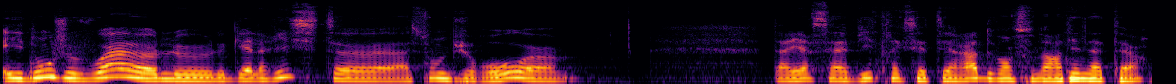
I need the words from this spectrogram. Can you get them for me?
et dont je vois euh, le, le galeriste euh, à son bureau, derrière sa vitre, etc., devant son ordinateur.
